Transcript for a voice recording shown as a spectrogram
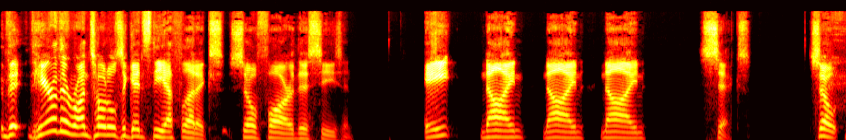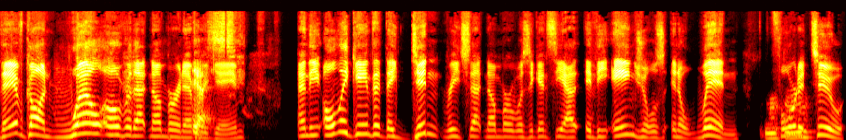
the, here are the run totals against the Athletics so far this season: eight, nine, nine, nine, six. So they have gone well over that number in every Yes. game. And the only game that they didn't reach that number was against the uh, the Angels in a win, four to Mhm. two.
